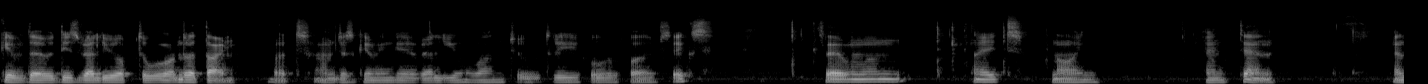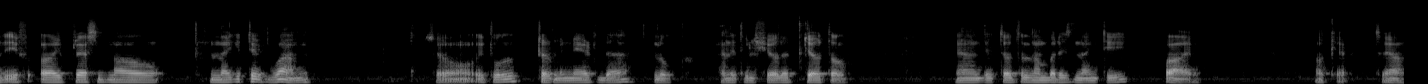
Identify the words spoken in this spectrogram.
give the this value up to 100 time but I'm just giving a value 1 2 3 4 5 6 7 8 9 and 10 and if I press now negative 1 so it will terminate the loop and it will show the total. And the total number is 90 5 okay so yeah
